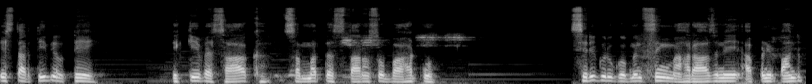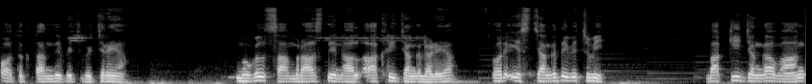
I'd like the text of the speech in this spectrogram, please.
ਇਸ ਧਰਤੀ ਦੇ ਉੱਤੇ 21 ਵਿਸਾਖ ਸੰਮਤ 1762 ਨੂੰ ਸ੍ਰੀ ਗੁਰੂ ਗੋਬਿੰਦ ਸਿੰਘ ਮਹਾਰਾਜ ਨੇ ਆਪਣੇ ਪੰਜ ਭੌਤਿਕ ਤਨ ਦੇ ਵਿੱਚ ਵਿਚਰਿਆ। ਮੁਗਲ ਸਾਮਰਾਜ ਦੇ ਨਾਲ ਆਖਰੀ ਜੰਗ ਲੜਿਆ ਔਰ ਇਸ ਜੰਗ ਦੇ ਵਿੱਚ ਵੀ ਬਾਕੀ ਜੰਗਾਂ ਵਾਂਗ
